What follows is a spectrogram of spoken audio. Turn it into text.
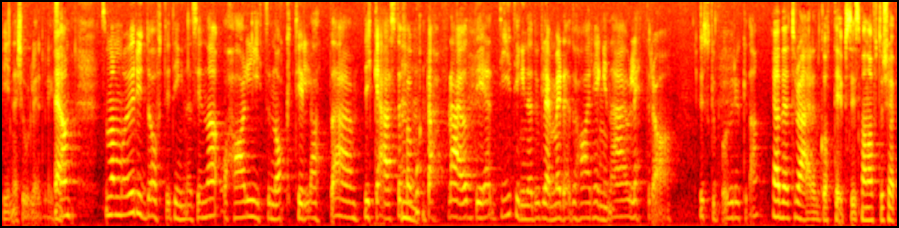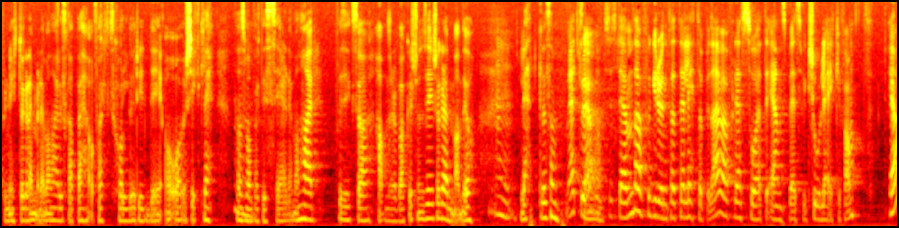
fine kjoler, liksom. Ja. Så man må jo rydde ofte i tingene sine og ha lite nok til at eh, det ikke er støffa bort. da. For det er jo det, de tingene du glemmer, det du har hengende, er jo lettere å huske på å bruke da. Ja, det tror jeg er et godt tips hvis man ofte kjøper nytt og glemmer det man har i skapet. Og faktisk holder det ryddig og oversiktlig, sånn at man faktisk ser det man har. Hvis ikke så havner det bakerst, som du sier, så glemmer man det jo. Lett, liksom. Jeg tror jeg har godt system, da, for grunnen til at jeg lette oppi deg, var fordi jeg så etter en spesifikk kjole jeg ikke fant. Ja.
